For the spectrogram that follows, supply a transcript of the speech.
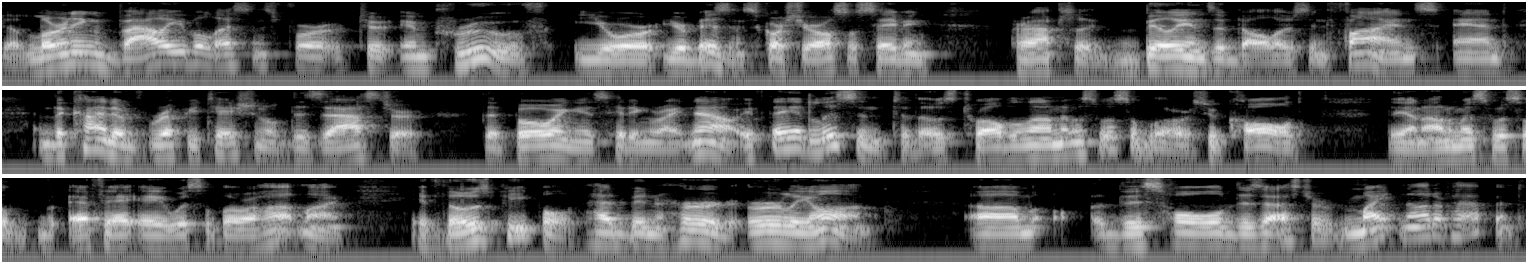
learning valuable lessons for to improve your your business. Of course, you're also saving perhaps billions of dollars in fines and, and the kind of reputational disaster that Boeing is hitting right now. If they had listened to those 12 anonymous whistleblowers who called the anonymous whistle, FAA whistleblower hotline, if those people had been heard early on, um, this whole disaster might not have happened.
